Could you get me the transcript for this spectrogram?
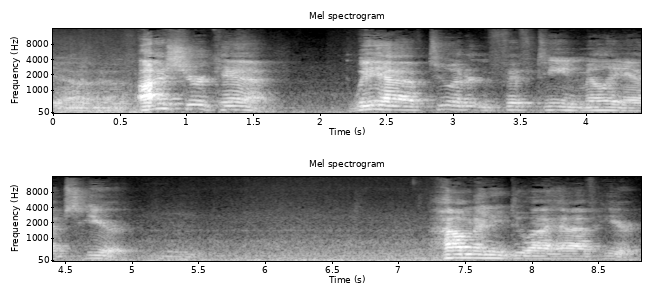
that Yeah. one more time? I sure can. We have 215 milliamps here. How many do I have here?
